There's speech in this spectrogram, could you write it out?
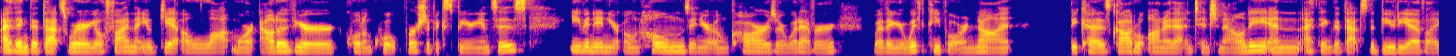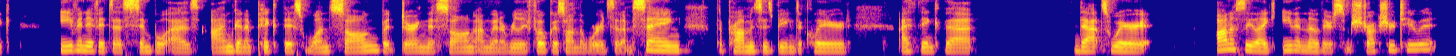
I think that that's where you'll find that you get a lot more out of your quote unquote worship experiences, even in your own homes, in your own cars, or whatever, whether you're with people or not, because God will honor that intentionality. And I think that that's the beauty of like, even if it's as simple as I'm going to pick this one song, but during this song, I'm going to really focus on the words that I'm saying, the promises being declared. I think that that's where, it, honestly, like, even though there's some structure to it,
